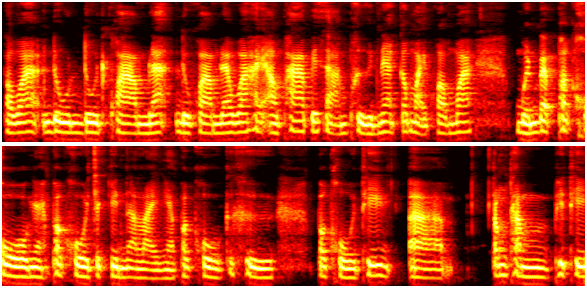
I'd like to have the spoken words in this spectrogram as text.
เพราะว่าดูดูความและดูความแล้วว่าให้เอาผ้าไปสามผืนเนี่ยก็หมายความว่าเหมือนแบบพระโคไงพระโคจะกินอะไรไงพระโคก็คือพระโคที่อ่าต้องทำพิธี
